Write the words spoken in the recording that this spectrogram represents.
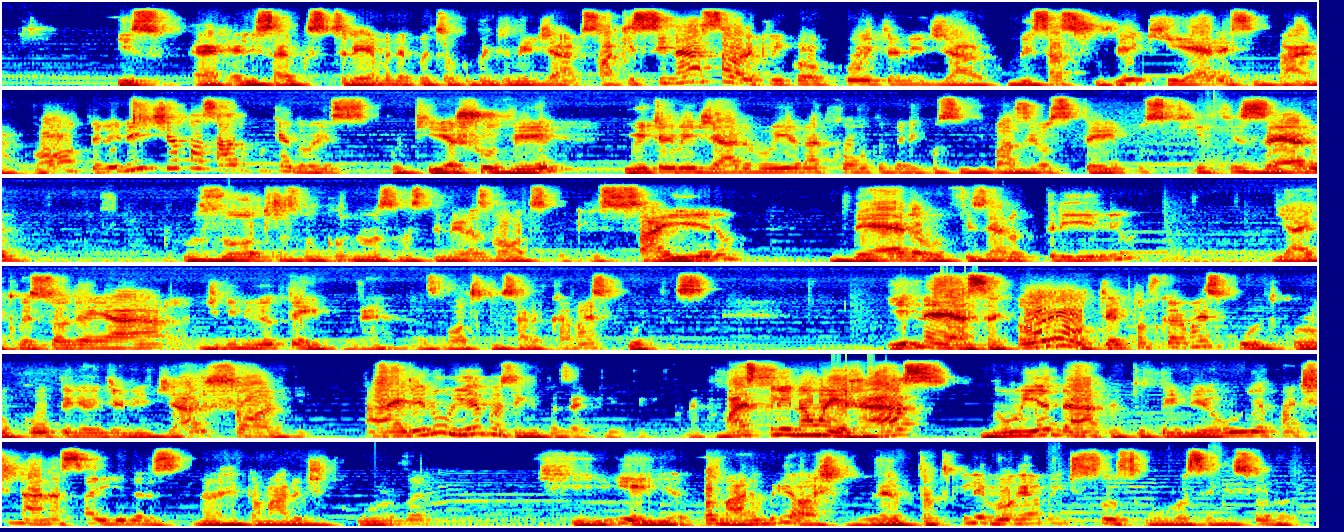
Isso, é, ele saiu com extrema, depois trocou para intermediário. Só que se nessa hora que ele colocou o intermediário começasse a chover, que era esse vai não volta, ele nem tinha passado por Q2, porque ia chover o intermediário não ia dar conta dele conseguir fazer os tempos que fizeram os outros no, nas primeiras voltas, porque eles saíram, deram, fizeram trilho e aí começou a ganhar, diminuir o tempo, né? As voltas começaram a ficar mais curtas. E nessa, ou oh, o tempo tá ficando mais curto, colocou o pneu intermediário, chove. Aí ele não ia conseguir fazer aquele tempo, né? Por mais que ele não errasse, não ia dar, porque o pneu ia patinar na saída, na retomada de curva, e ele ia tomar um brioche. Tanto que levou realmente susto, como você mencionou.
